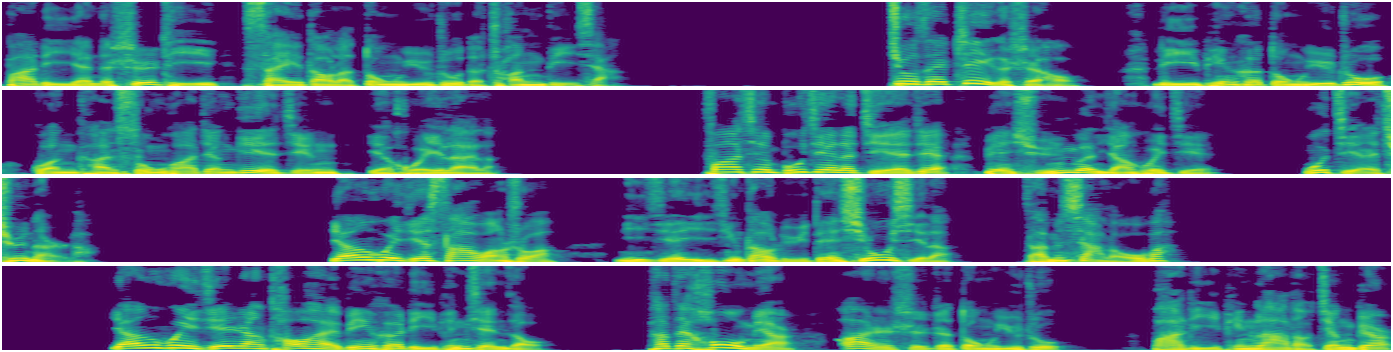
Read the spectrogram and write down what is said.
把李岩的尸体塞到了董玉柱的床底下。就在这个时候，李平和董玉柱观看松花江夜景也回来了，发现不见了姐姐，便询问杨慧杰：“我姐去哪儿了？”杨慧杰撒谎说。你姐已经到旅店休息了，咱们下楼吧。杨慧杰让陶海滨和李平先走，他在后面暗示着董玉柱，把李平拉到江边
